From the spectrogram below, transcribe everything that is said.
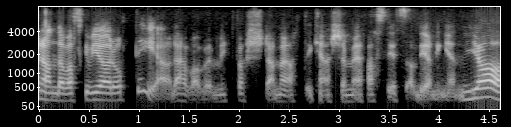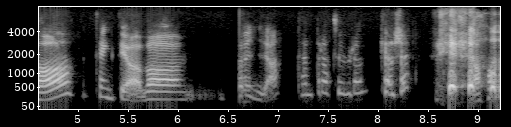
Miranda vad ska vi göra åt det? Och det här var väl mitt första möte kanske med fastighetsavdelningen. Ja, tänkte jag, vad, höja temperaturen kanske? Jaha.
